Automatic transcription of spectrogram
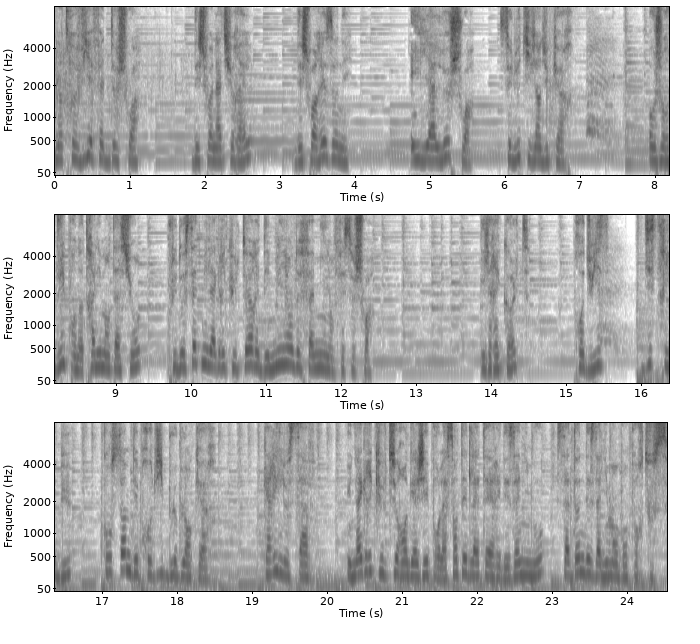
Notre vie est faite de choix. Des choix naturels, des choix raisonnés. Et il y a le choix, celui qui vient du cœur. Aujourd'hui, pour notre alimentation, plus de 7000 agriculteurs et des millions de familles ont fait ce choix. Ils récoltent, produisent, distribuent, consomment des produits bleu blanc cœur. Car ils le savent, une agriculture engagée pour la santé de la terre et des animaux, ça donne des aliments bons pour tous.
